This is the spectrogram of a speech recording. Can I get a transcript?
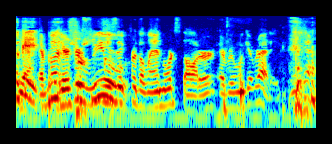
Okay, yeah, but here's for your real, music for the landlord's daughter. Everyone get ready. Yeah,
